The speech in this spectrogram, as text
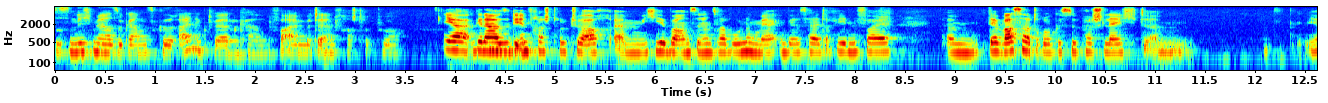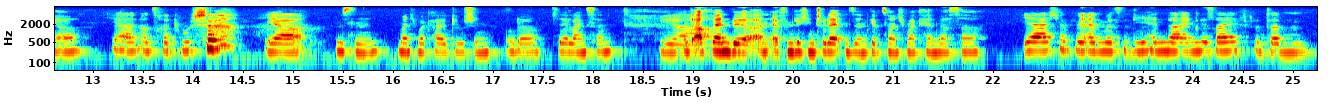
es nicht mehr so ganz gereinigt werden kann, vor allem mit der Infrastruktur. Ja, genau, also die Infrastruktur auch ähm, hier bei uns in unserer Wohnung merken wir es halt auf jeden Fall. Ähm, der Wasserdruck ist super schlecht. Ähm, ja, Ja, in unserer Dusche. ja, müssen manchmal kalt duschen oder sehr langsam. Ja. Und auch wenn wir an öffentlichen Toiletten sind, gibt es manchmal kein Wasser. Ja, ich habe mir einmal so die Hände eingeseift und dann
